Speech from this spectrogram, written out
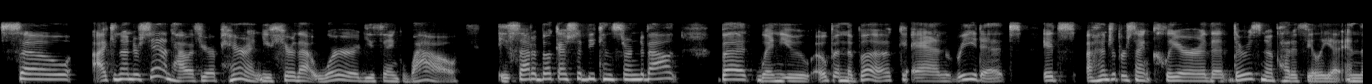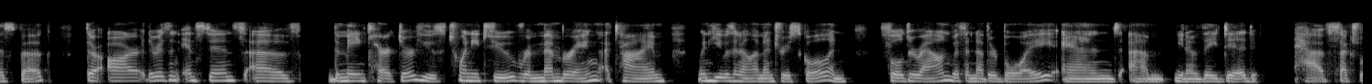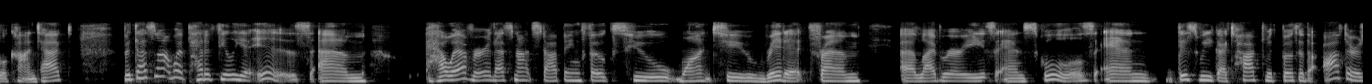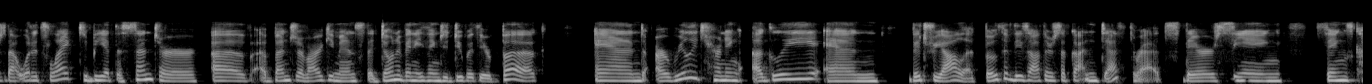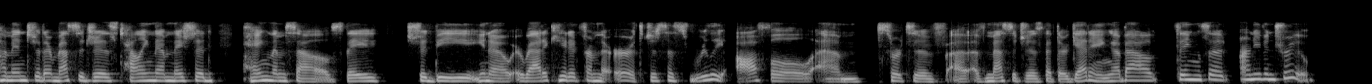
So i can understand how if you're a parent you hear that word you think wow is that a book i should be concerned about? But when you open the book and read it it's 100% clear that there is no pedophilia in this book. There are there is an instance of the main character who's 22 remembering a time when he was in elementary school and fooled around with another boy and um, you know they did have sexual contact. But that's not what pedophilia is. Um, however that's not stopping folks who want to rid it from uh, libraries and schools. And this week, I talked with both of the authors about what it's like to be at the center of a bunch of arguments that don't have anything to do with your book, and are really turning ugly and vitriolic. Both of these authors have gotten death threats. They're seeing things come into their messages telling them they should hang themselves. They should be, you know, eradicated from the earth. Just this really awful um, sorts of uh, of messages that they're getting about things that aren't even true.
